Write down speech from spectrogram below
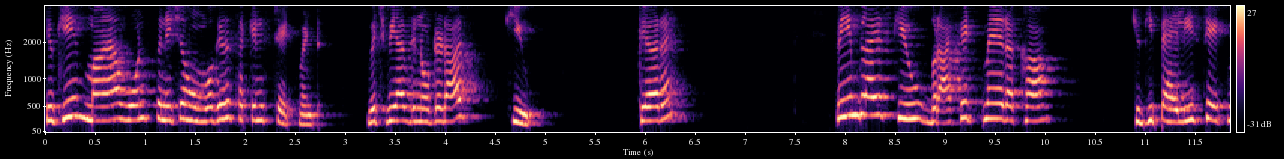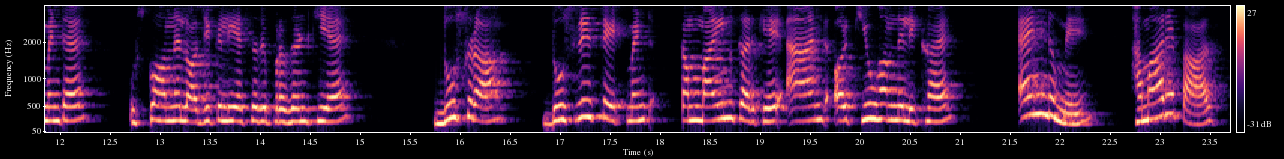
क्योंकि Maya won't finish a homework is a second statement which we have denoted as Q clear है? पी इंप्लाइज क्यू ब्रैकेट में रखा, क्योंकि पहली स्टेटमेंट है, उसको हमने लॉजिकली ऐसे रिप्रेजेंट किया है। दूसरा, दूसरी स्टेटमेंट कंबाइन करके एंड और क्यू हमने लिखा है? एंड में हमारे पास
